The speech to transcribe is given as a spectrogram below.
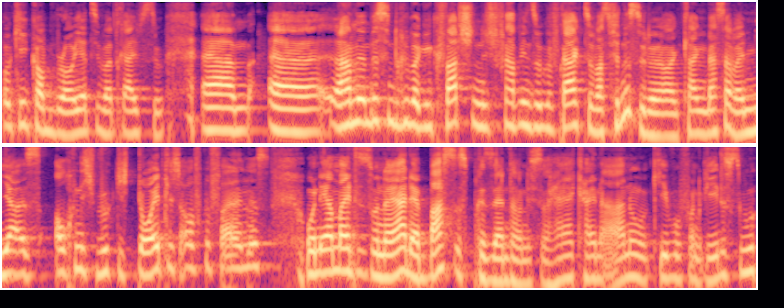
okay, komm, Bro, jetzt übertreibst du. Ähm, äh, da haben wir ein bisschen drüber gequatscht und ich habe ihn so gefragt, so, was findest du denn an Klang besser? Weil mir es auch nicht wirklich deutlich aufgefallen ist. Und er meinte so, naja, der Bass ist präsenter. Und ich so, hä, keine Ahnung, okay, wovon redest du?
